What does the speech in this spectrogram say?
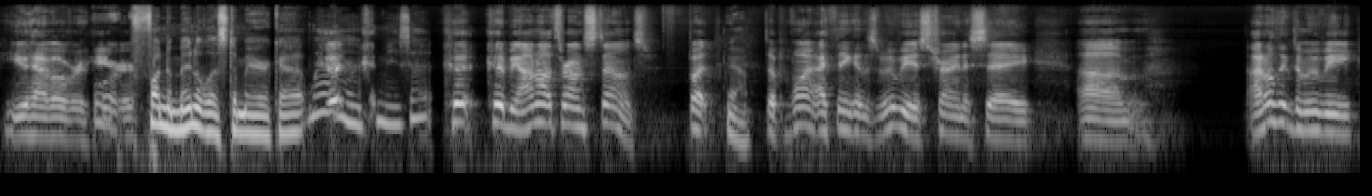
you have over here fundamentalist america well could, is that could could be i'm not throwing stones but yeah. the point I think in this movie is trying to say, um, I don't think the movie,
